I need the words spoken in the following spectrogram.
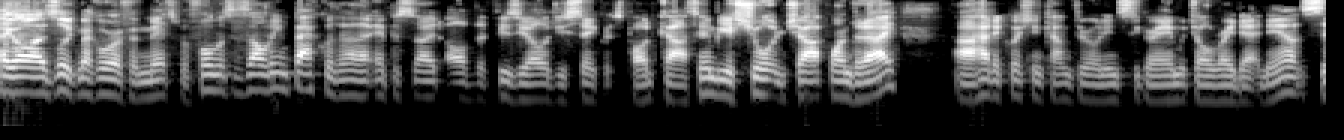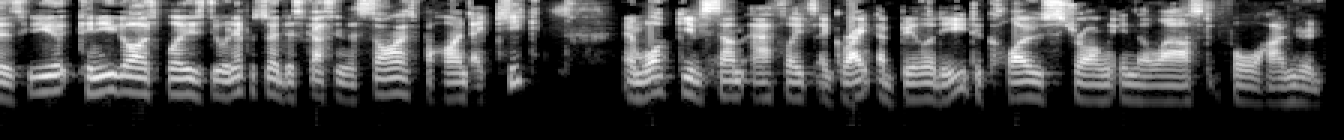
Hey guys, Luke McElroy from Mets Performance Consulting, back with another episode of the Physiology Secrets podcast. It's going to be a short and sharp one today. I had a question come through on Instagram, which I'll read out now. It says, can you, can you guys please do an episode discussing the science behind a kick and what gives some athletes a great ability to close strong in the last 400?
